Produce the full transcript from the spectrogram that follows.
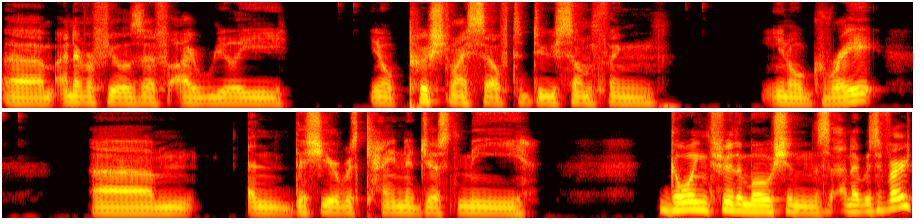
Um, I never feel as if I really, you know, pushed myself to do something you know, great. Um, and this year was kind of just me going through the motions, and it was a very,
